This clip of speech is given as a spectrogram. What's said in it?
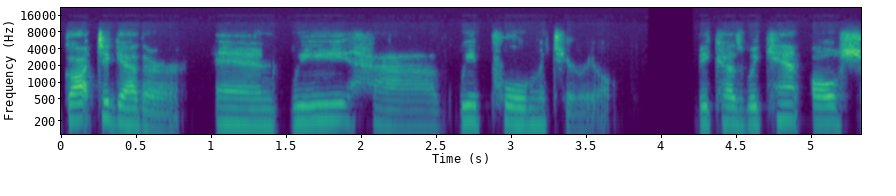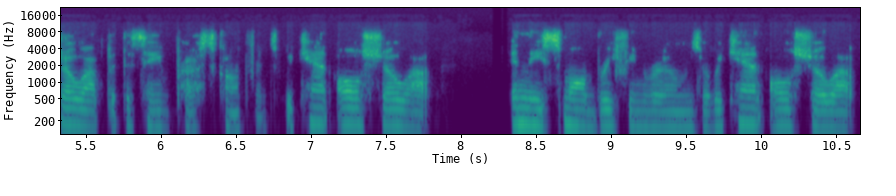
got together and we have we pool material because we can't all show up at the same press conference. We can't all show up in these small briefing rooms, or we can't all show up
